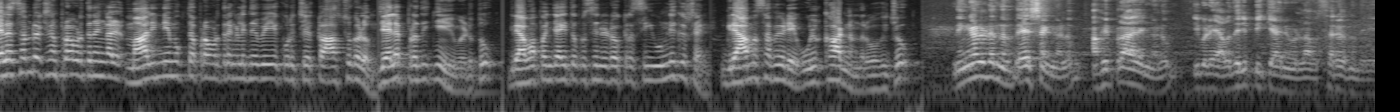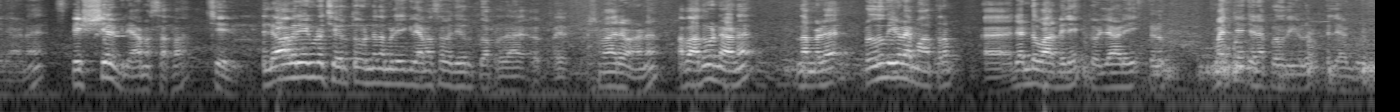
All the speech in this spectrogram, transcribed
ജലസംരക്ഷണ പ്രവർത്തനങ്ങൾ മാലിന്യമുക്ത പ്രവർത്തനങ്ങൾ എന്നിവയെക്കുറിച്ച് ക്ലാസുകളും ജലപ്രതിജ്ഞയും എടുത്തു. ഗ്രാമപഞ്ചായത്ത് പ്രസിഡന്റ് ഡോക്ടർ സി ഉണ്ണികൃഷ്ണൻ ഗ്രാമസഭയുടെ ഉദ്ഘാടനം നിർവഹിച്ചു. നിങ്ങളുടെ നിർദ്ദേശങ്ങളും അഭിപ്രായങ്ങളും ഇവിടെ അവതരിപ്പിക്കാനുമുള്ള അവസരം എന്ന നിലയിലാണ് സ്പെഷ്യൽ ഗ്രാമസഭ ചേരുന്നത്. എല്ലാവരെയും കൂടെ ചേർത്തുകൊണ്ട് നമ്മൾ ഈ ഗ്രാമസഭ ചേർക്കുക പ്രധാ- പ്രശ്നമാരമാണ് അപ്പോൾ അതുകൊണ്ടാണ് നമ്മൾ പ്രതിനിധികളെ മാത്രം രണ്ട് വാർഡിലെ തൊഴിലാളികളും മറ്റ് ജനപ്രതിനിധികളും എല്ലാം കൂടി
